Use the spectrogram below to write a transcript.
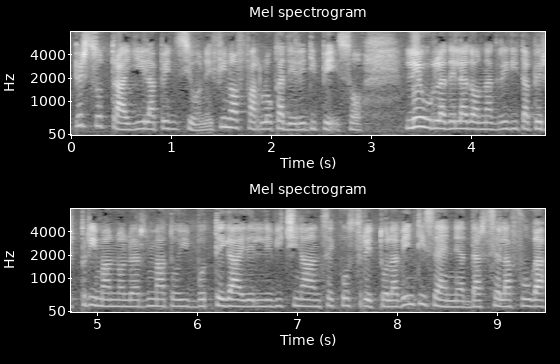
per sottrargli la pensione fino a farlo cadere di peso. Le urla della donna aggredita per prima hanno allarmato i bottegai delle vicinanze e costretto la ventisenne a darsi alla fuga,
